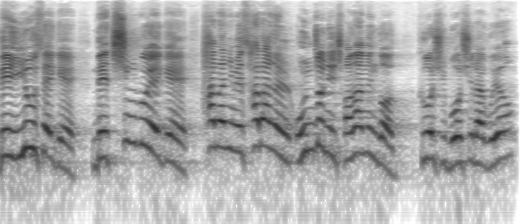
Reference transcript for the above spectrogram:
내 이웃에게, 내 친구에게 하나님의 사랑을 온전히 전하는 것, 그것이 무엇이라고요?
